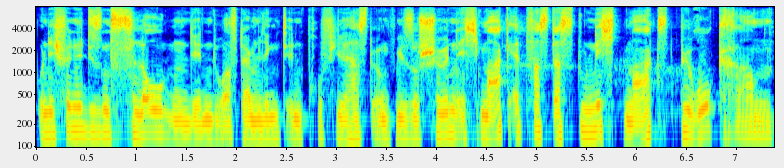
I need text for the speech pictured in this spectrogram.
Und ich finde diesen Slogan, den du auf deinem LinkedIn-Profil hast, irgendwie so schön. Ich mag etwas, das du nicht magst, Bürokram.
